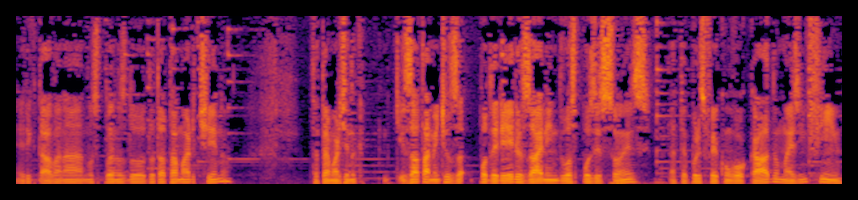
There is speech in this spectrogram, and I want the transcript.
Ele que tava na, nos planos do, do Tata Martino. Tata Martino que exatamente usa, poderia ele usar em duas posições, até por isso foi convocado, mas enfim,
